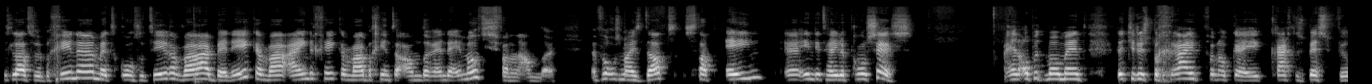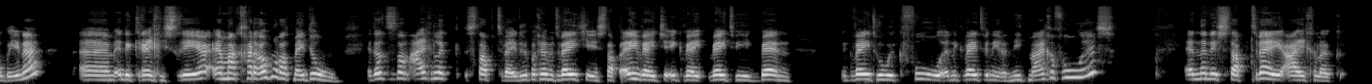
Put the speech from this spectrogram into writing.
Dus laten we beginnen met constateren waar ben ik en waar eindig ik en waar begint de ander en de emoties van een ander. En volgens mij is dat stap 1 in dit hele proces. En op het moment dat je dus begrijpt van oké, ik krijg dus best veel binnen. Um, en ik registreer, en, maar ik ga er ook nog wat mee doen. En dat is dan eigenlijk stap 2. Dus op een gegeven moment weet je in stap 1, weet je, ik weet, wie ik ben. Ik weet hoe ik voel en ik weet wanneer het niet mijn gevoel is. En dan is stap 2 eigenlijk,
